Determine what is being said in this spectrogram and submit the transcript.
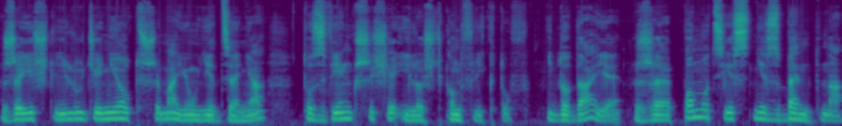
że jeśli ludzie nie otrzymają jedzenia, to zwiększy się ilość konfliktów. I dodaje, że pomoc jest niezbędna,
